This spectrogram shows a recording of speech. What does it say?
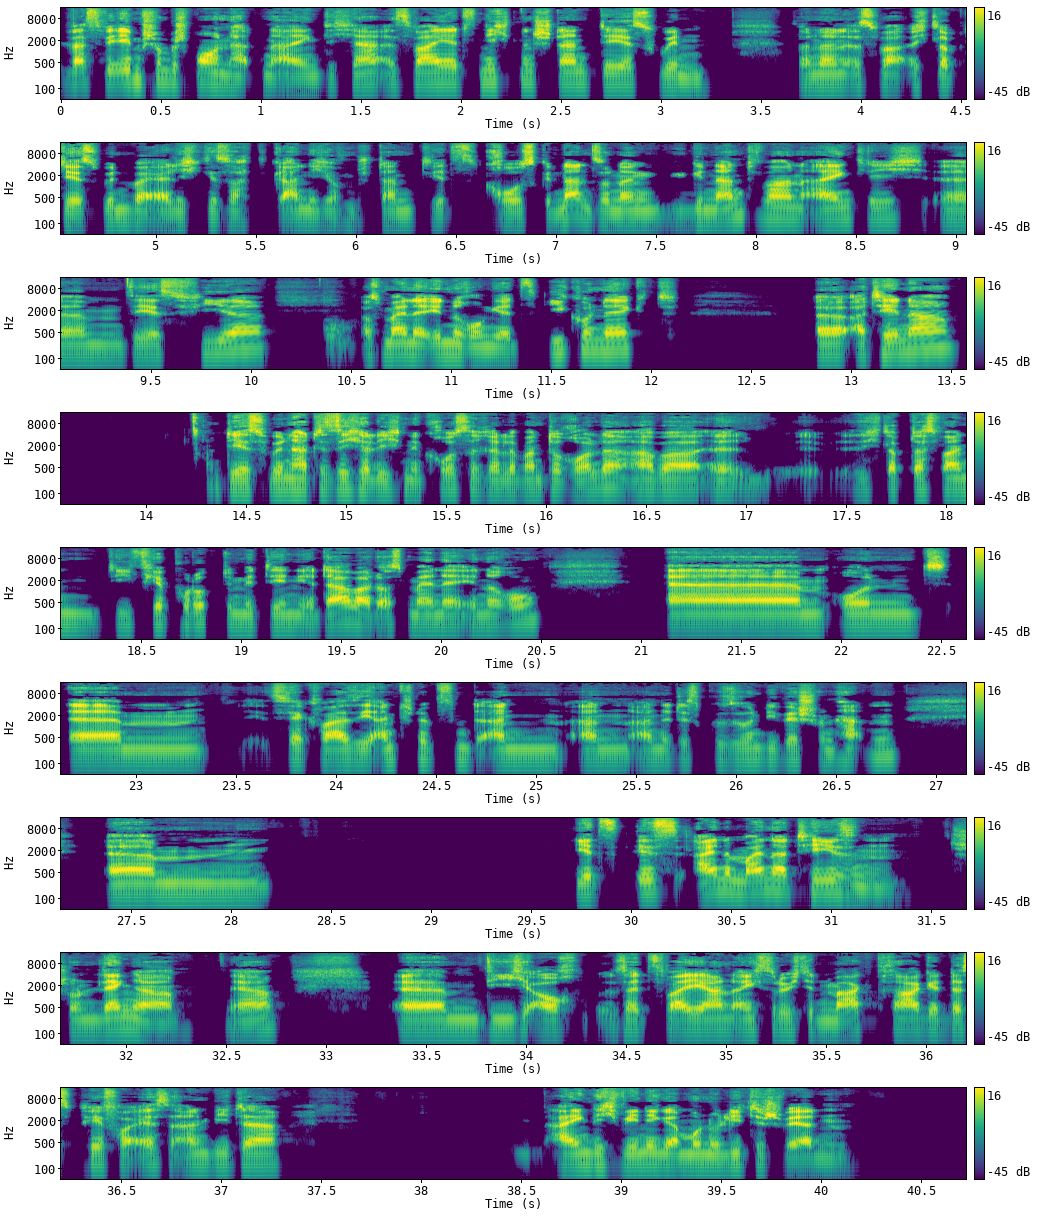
was wir eben schon besprochen hatten eigentlich, ja, es war jetzt nicht ein Stand DS Win, sondern es war, ich glaube, DS Win war ehrlich gesagt gar nicht auf dem Stand jetzt groß genannt, sondern genannt waren eigentlich ähm, DS4 aus meiner Erinnerung jetzt eConnect, äh, Athena, DS Win hatte sicherlich eine große relevante Rolle, aber äh, ich glaube, das waren die vier Produkte, mit denen ihr da wart aus meiner Erinnerung. Ähm, und ähm, ist ja quasi anknüpfend an, an, an eine Diskussion, die wir schon hatten. Ähm, jetzt ist eine meiner Thesen schon länger, ja, ähm, die ich auch seit zwei Jahren eigentlich so durch den Markt trage, dass PVS-Anbieter eigentlich weniger monolithisch werden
